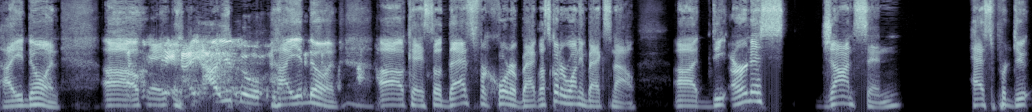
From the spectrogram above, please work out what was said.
How you doing? Uh, okay. Hey, how, how you doing? How you doing? Uh, okay, so that's for quarterback. Let's go to running backs now. Uh, the Ernest Johnson has produ-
